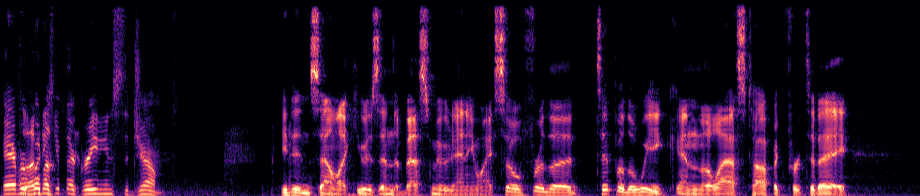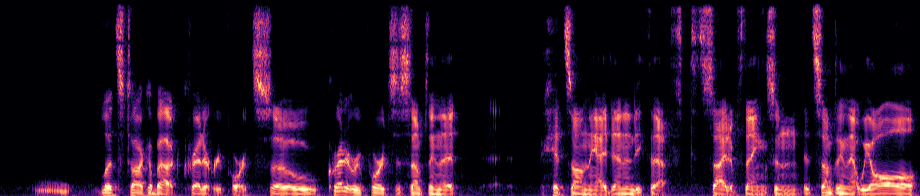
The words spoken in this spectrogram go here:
Hey, everybody, must- give their greetings to Jim. He didn't sound like he was in the best mood anyway. So for the tip of the week and the last topic for today, let's talk about credit reports. So credit reports is something that hits on the identity theft side of things, and it's something that we all,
